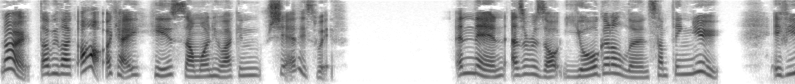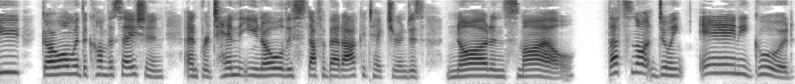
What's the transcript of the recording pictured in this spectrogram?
No, they'll be like, oh, okay, here's someone who I can share this with. And then as a result, you're going to learn something new. If you go on with the conversation and pretend that you know all this stuff about architecture and just nod and smile, that's not doing any good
